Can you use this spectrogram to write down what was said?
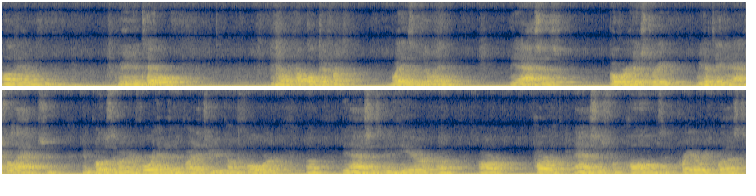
On the um, communion table, we have a couple of different ways of doing the ashes over history. We have taken actual ash and imposed it on your forehead and invited you to come forward. Um, the ashes in here um, are part of ashes from palms and prayer requests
